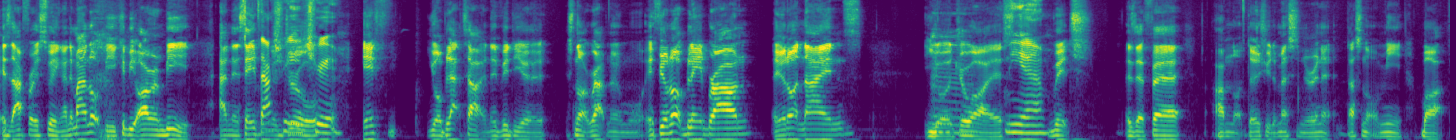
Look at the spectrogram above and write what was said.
it's Afro swing, and it might not be. It could be R and B, and the same thing That's with really drill. true. If you're blacked out in the video, it's not rap no more. If you're not Blade Brown and you're not Nines, you're a drill artist. Mm. Yeah. Which is it fair? I'm not. Don't shoot the messenger in it. That's not me. But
